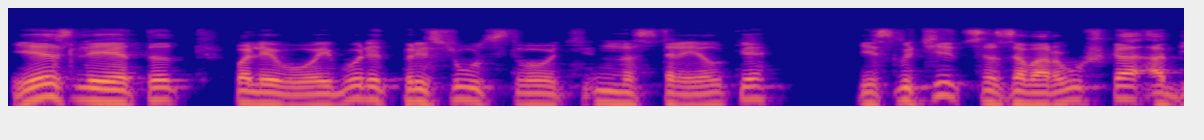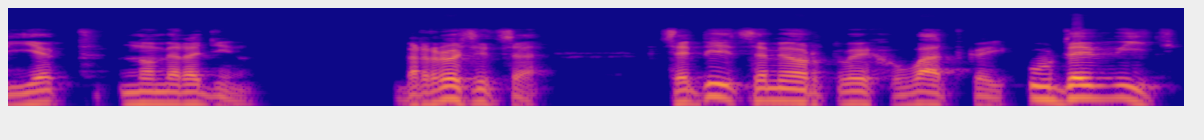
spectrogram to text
Если этот полевой будет присутствовать на стрелке, и случится заварушка, объект номер один. Броситься, вцепиться мертвой хваткой, удавить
